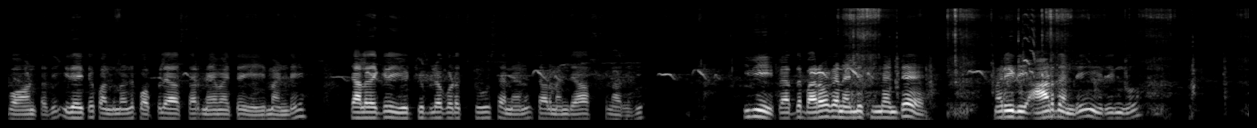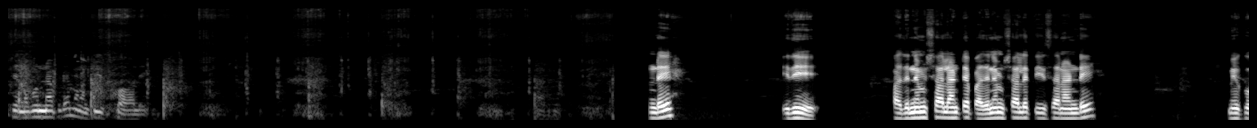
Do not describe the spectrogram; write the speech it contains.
బాగుంటుంది. ఇదైతే కొంతమంది పప్పులు వేస్తారు. మేమైతే వేయమండి. చాలా దగ్గర యూట్యూబ్లో కూడా చూసాను నేను. చాలా మంది వేస్తున్నారు ఇది. ఇవి పెద్ద బరవగా నల్లిసిందంటే మరి ఇది ఆడదండి ఈ రింగు. చిన్నగా ఉన్నప్పుడే మనం తీసుకోవాలి. అండి. ఇది పది నిమిషాలు అంటే పది నిమిషాలే తీసానండి. మీకు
